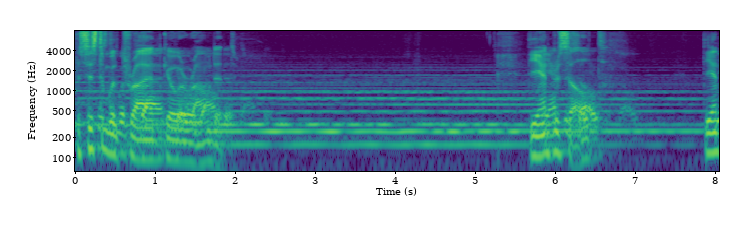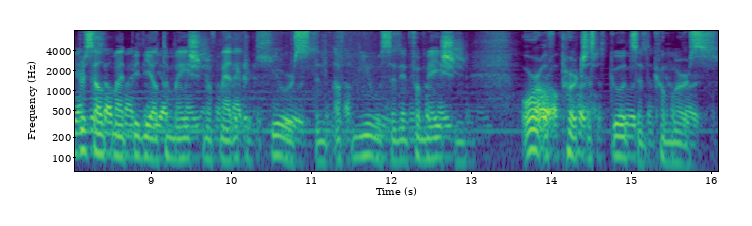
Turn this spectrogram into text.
the system will try and go around it. The end result the end result might be the automation of medical cures, and of news and information, or of purchased goods and commerce.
